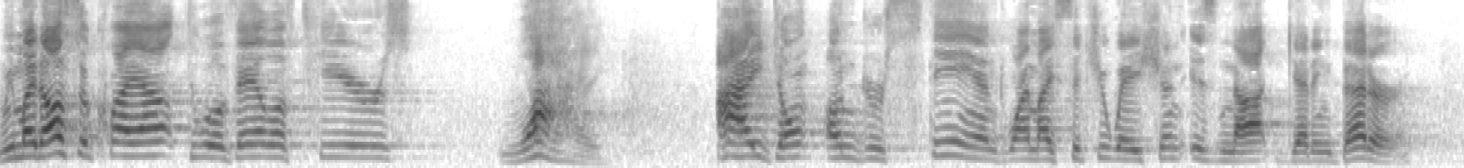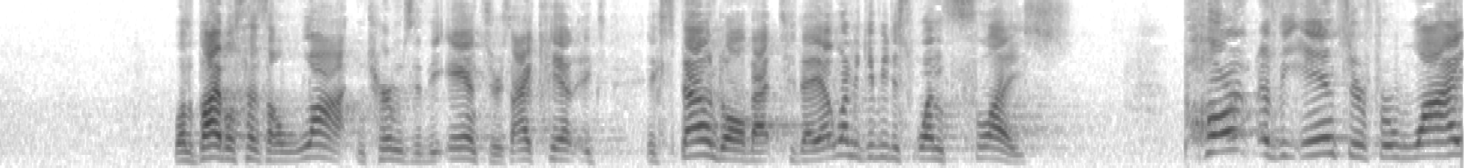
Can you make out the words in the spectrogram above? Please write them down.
We might also cry out through a veil of tears, Why? I don't understand why my situation is not getting better. Well, the Bible says a lot in terms of the answers. I can't ex- expound all that today. I want to give you just one slice. Part of the answer for why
